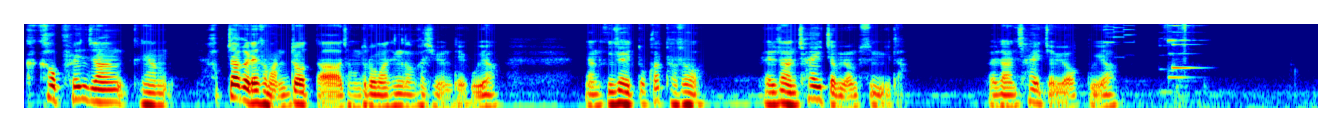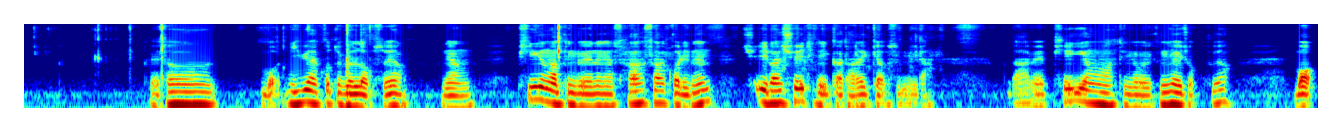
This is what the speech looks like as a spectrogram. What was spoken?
카카오 프렌즈랑 그냥 합작을 해서 만들었다 정도로만 생각하시면 되고요. 그냥 굉장히 똑같아서 별다른 차이점이 없습니다. 별다른 차이점이 없고요. 그래서 뭐 리뷰할 것도 별로 없어요. 그냥 피경 같은 경우에는 그냥 사각사각거리는 일반 슈에이트니까 다를 게 없습니다. 그 다음에 필기경 같은 경우에 굉장히 좋고요. 뭐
